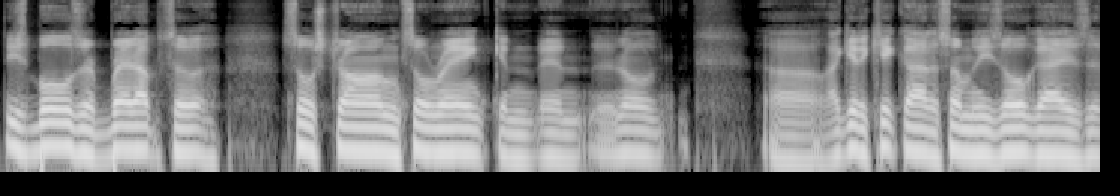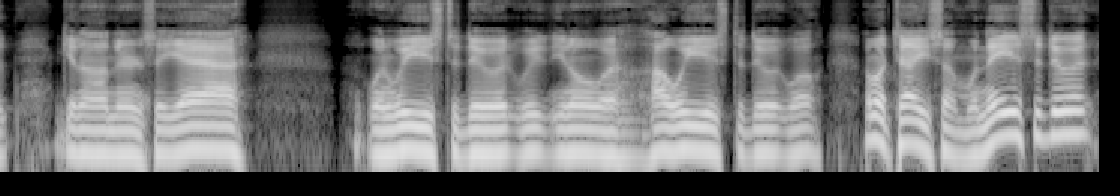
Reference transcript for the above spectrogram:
these bulls are bred up so so strong so rank and and you know uh, I get a kick out of some of these old guys that get on there and say yeah when we used to do it, we you know uh, how we used to do it. Well, I'm gonna tell you something. When they used to do it,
